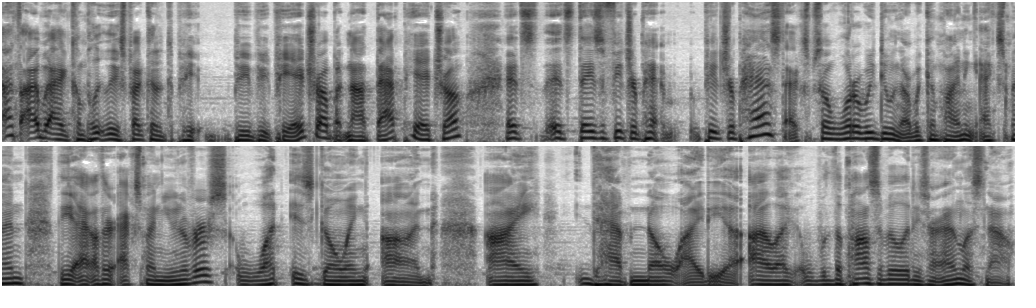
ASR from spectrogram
I, I completely expected it to be, be, be, Pietro, but not that Pietro. It's it's Days of Future pa- Future Past X. So what are we doing? Are we combining X Men, the other X Men universe? What is going on? I have no idea. I like the possibilities are endless now,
